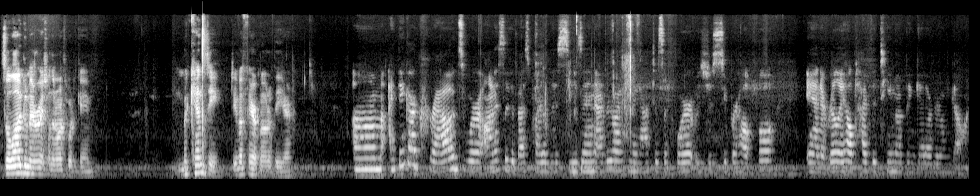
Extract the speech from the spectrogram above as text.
So a lot of good memories on the Northwood game. Mackenzie, do you have a favorite moment of the year? Um, I think our crowds were honestly the best part of this season. Everyone coming out to support was just super helpful, and it really helped hype the team up and get everyone going.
